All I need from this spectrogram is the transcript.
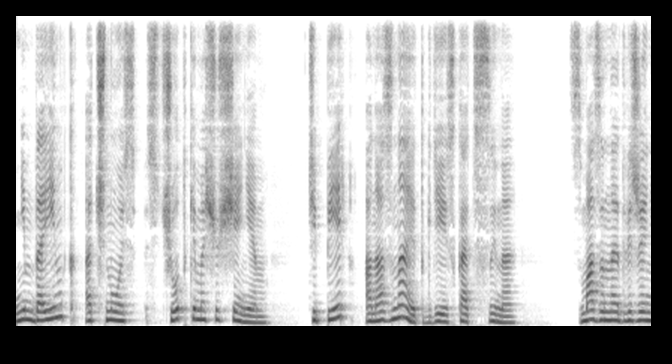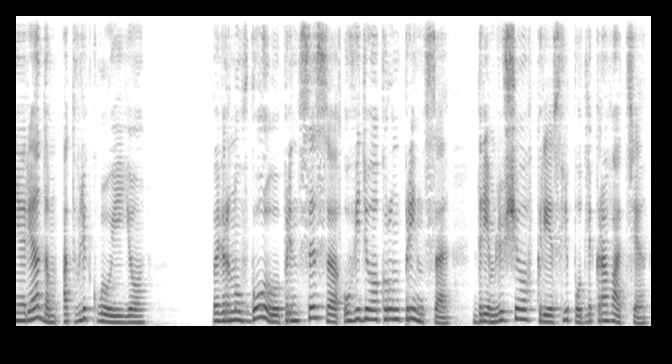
Нимдаинг очнулась с четким ощущением. Теперь она знает, где искать сына. Смазанное движение рядом отвлекло ее. Повернув голову, принцесса увидела кронпринца, дремлющего в кресле подле кровати.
